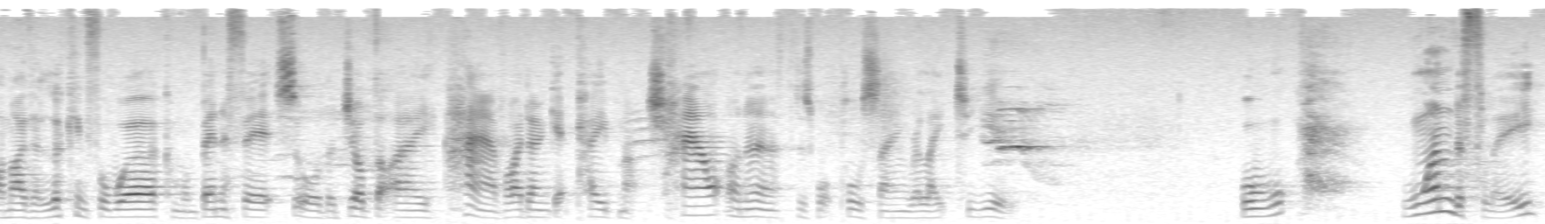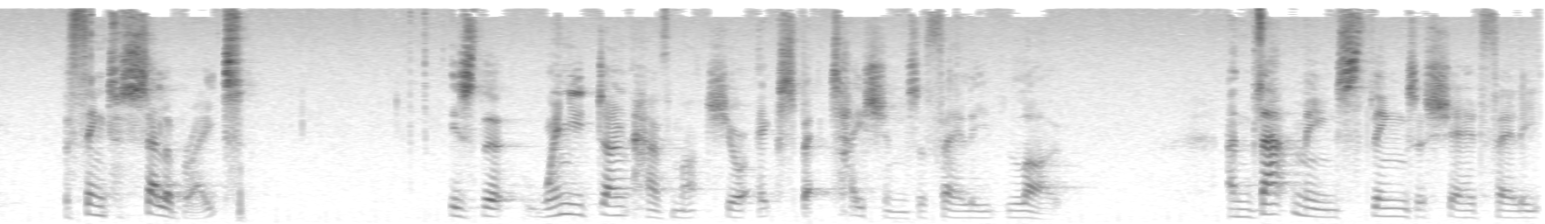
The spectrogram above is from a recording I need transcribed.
I'm either looking for work, I'm on benefits, or the job that I have, I don't get paid much. How on earth does what Paul's saying relate to you? Well, w- wonderfully, the thing to celebrate is that when you don't have much, your expectations are fairly low. And that means things are shared fairly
